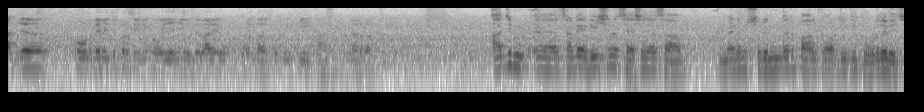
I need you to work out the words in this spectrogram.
ਅੱਜ ਕੋਰਟ ਦੇ ਵਿੱਚ ਪ੍ਰੋਸੀਡਿੰਗ ਹੋਈ ਹੈ ਜੀ ਉਸ ਦੇ ਬਾਰੇ ਥੋੜਾ ਦੱਸ ਦਿਓ ਵੀ ਕੀ ਕਾ ਗੱਲਬਾਤ ਅੱਜ ਸਾਡੇ ਐਡੀਸ਼ਨਲ ਸੈਸ਼ਨ ਜੱਜ ਸਾਹਿਬ ਮੈਡਮ ਸੁਰਿੰਦਰਪਾਲ ਕੌਰ ਜੀ ਦੀ ਕੋਰਟ ਦੇ ਵਿੱਚ।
